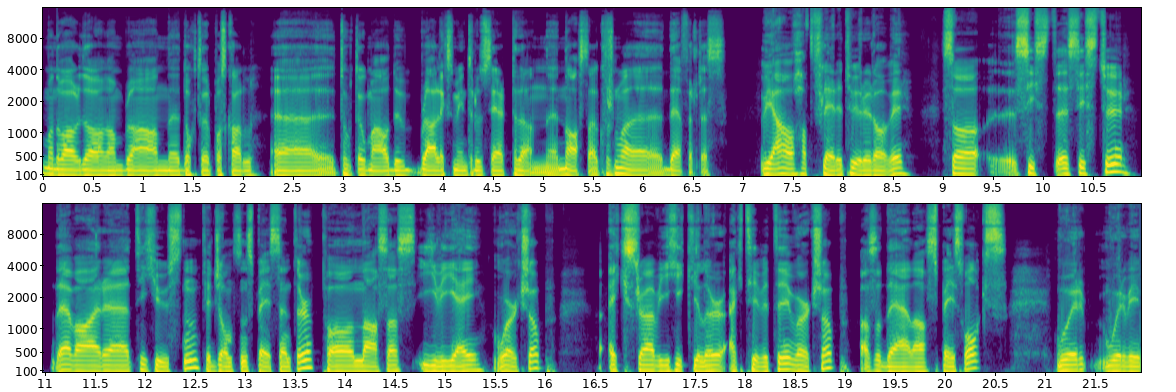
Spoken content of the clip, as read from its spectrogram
men det var da han, han, doktor Pascal eh, tok deg med, og du ble liksom introdusert til den NASA. Hvordan var det det føltes? Vi har hatt flere turer over. Så sist, sist tur, det var til Houston, til Johnson Space Center, på NASAs EVA workshop. Extra Vehicular Activity Workshop, altså det er da Spacewalks hvor, hvor, vi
